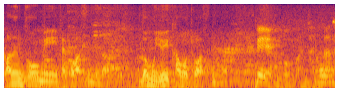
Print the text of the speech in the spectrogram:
많은 도움이 될 것 같습니다. 너무 유익하고 좋았습니다. 크게 한 번만 간단하게.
